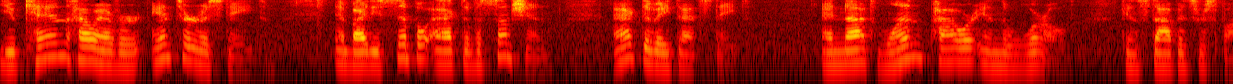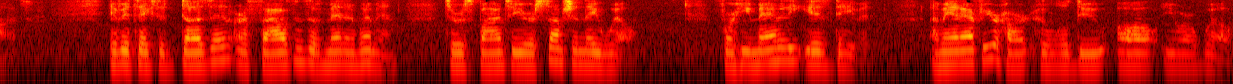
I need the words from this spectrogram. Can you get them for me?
You can, however, enter a state, and by the simple act of assumption, activate that state, and not one power in the world can stop its response. If it takes a dozen or thousands of men and women to respond to your assumption, they will. For humanity is David, a man after your heart who will do all your will.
